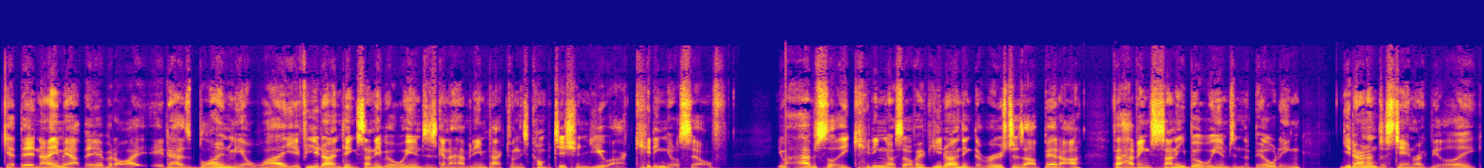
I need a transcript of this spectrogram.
get their name out there, but I it has blown me away. If you don't think Sonny Bill Williams is going to have an impact on this competition, you are kidding yourself. You are absolutely kidding yourself. If you don't think the Roosters are better for having Sonny Bill Williams in the building, you don't understand rugby league.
